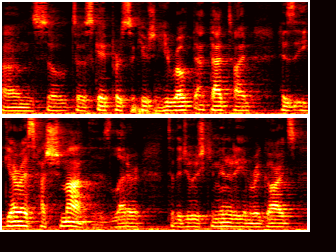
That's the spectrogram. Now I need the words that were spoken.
Um, so to escape persecution, he wrote at that time his Igeres Hashmad, his letter to the Jewish community in regards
